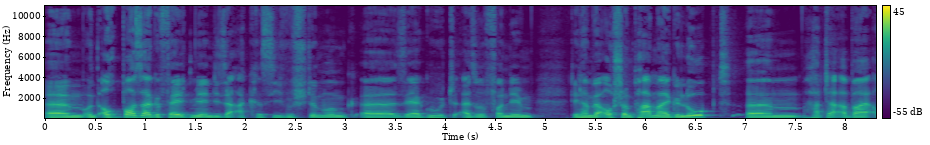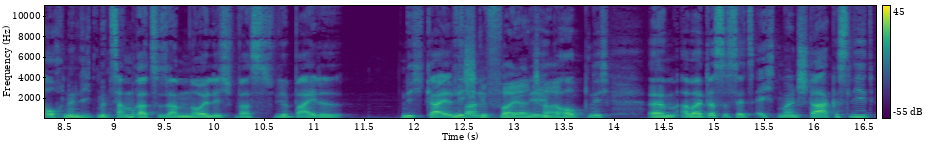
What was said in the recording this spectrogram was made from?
Ähm, und auch Bossa gefällt mir in dieser aggressiven Stimmung äh, sehr gut. Also von dem, den haben wir auch schon ein paar Mal gelobt. Ähm, hatte aber auch ein Lied mit Samra zusammen neulich, was wir beide nicht geil Nicht fanden. gefeiert nee, haben. überhaupt nicht. Ähm, aber das ist jetzt echt mal ein starkes Lied.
